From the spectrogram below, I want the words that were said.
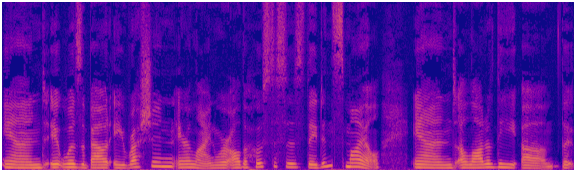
and it was about a Russian airline where all the hostesses they didn't smile, and a lot of the um, the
